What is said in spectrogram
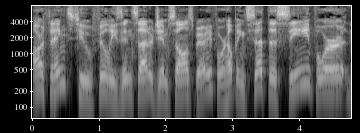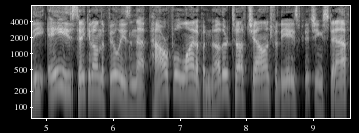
Our thanks to Phillies insider Jim Salisbury for helping set the scene for the A's taking on the Phillies in that powerful lineup. Another tough challenge for the A's pitching staff.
